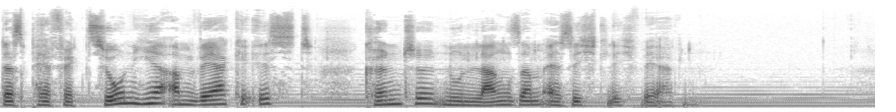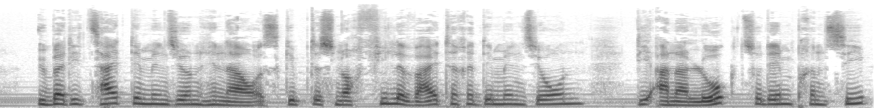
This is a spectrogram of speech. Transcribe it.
Dass Perfektion hier am Werke ist, könnte nun langsam ersichtlich werden. Über die Zeitdimension hinaus gibt es noch viele weitere Dimensionen, die analog zu dem Prinzip,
